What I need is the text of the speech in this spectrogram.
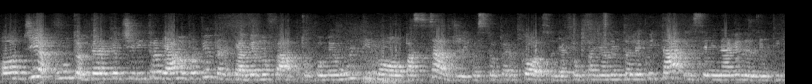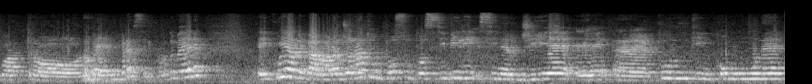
Oggi appunto perché ci ritroviamo proprio perché abbiamo fatto come ultimo passaggio di questo percorso di accompagnamento all'equità il seminario del 24 novembre, se ricordo bene, in cui avevamo ragionato un po' su possibili sinergie e eh, punti in comune,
